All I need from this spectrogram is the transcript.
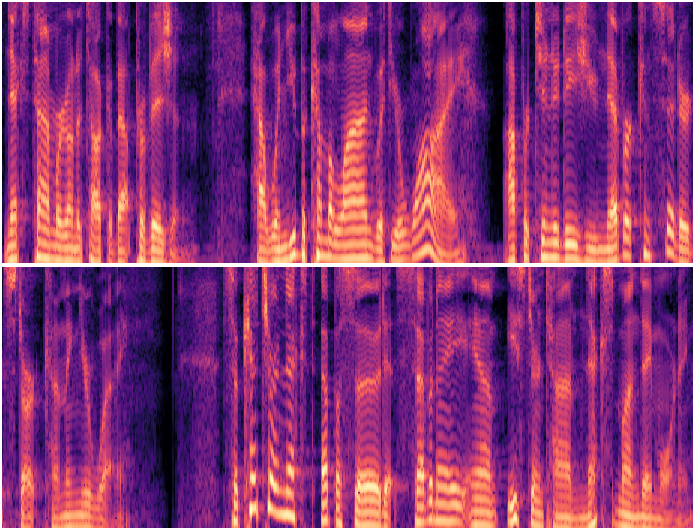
Next time, we're going to talk about provision. How, when you become aligned with your why, opportunities you never considered start coming your way. So, catch our next episode at 7 a.m. Eastern Time next Monday morning.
